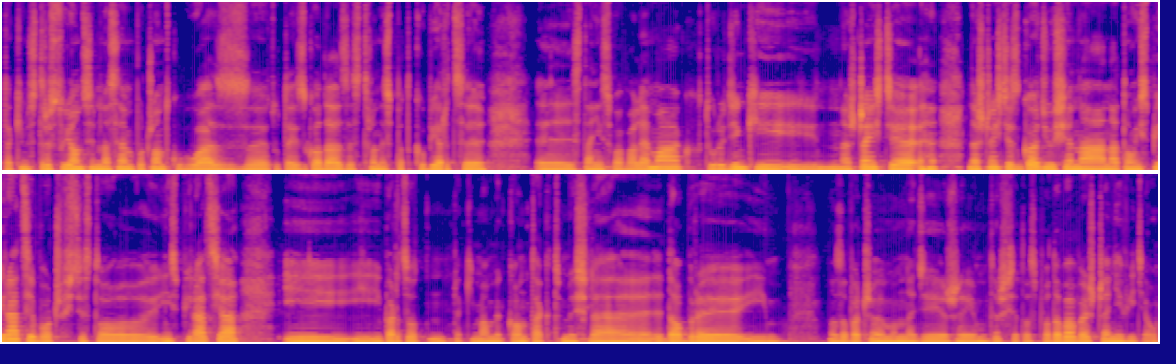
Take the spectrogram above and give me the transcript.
takim stresującym na samym początku była z, tutaj zgoda ze strony spadkobiercy Stanisława Lema, który dzięki na szczęście, na szczęście zgodził się na, na tą inspirację, bo oczywiście jest to inspiracja i, i bardzo taki mamy kontakt, myślę, dobry i no zobaczymy. Mam nadzieję, że jemu też się to spodoba, bo jeszcze nie widział.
